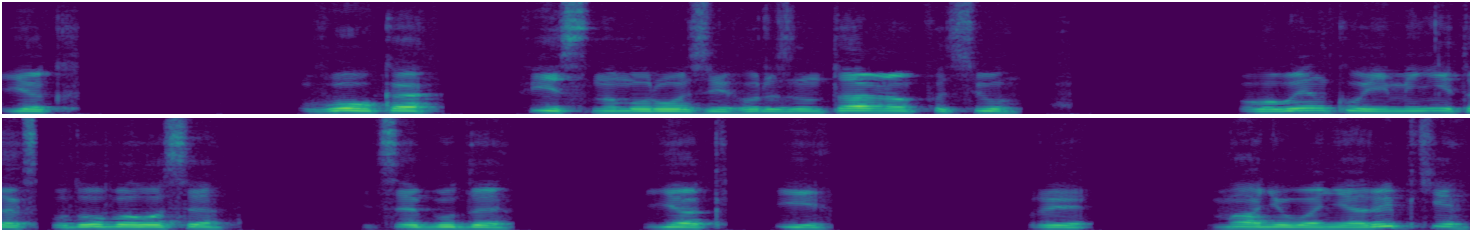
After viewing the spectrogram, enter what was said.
як вовка фіс на морозі, горизонтально по цю половинку, і мені так сподобалося. І це буде як і приманювання рибки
